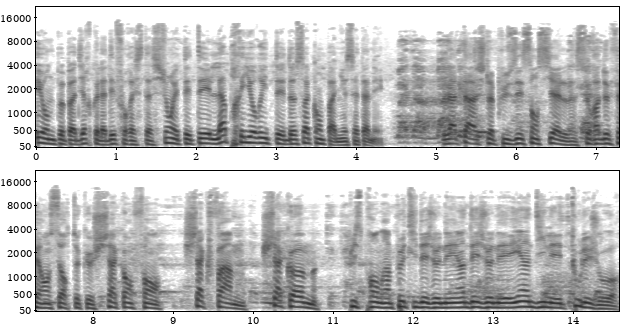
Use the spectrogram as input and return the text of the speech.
Et on ne peut pas dire que la déforestation ait été la priorité de sa campagne cette année. La tâche la plus essentielle sera de faire en sorte que chaque enfant, chaque femme, chaque homme puisse prendre un petit déjeuner, un déjeuner et un dîner tous les jours.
